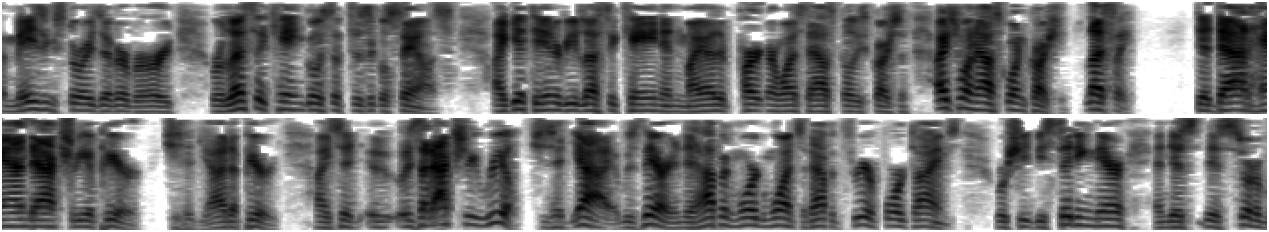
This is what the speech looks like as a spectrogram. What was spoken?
amazing stories I've ever heard where Leslie Kean goes to physical seance. I get to interview Leslie Kean and my other partner wants to ask all these questions. I just want to ask one question. Leslie, did that hand actually appear? She said, yeah, it appeared. I said, uh, was that actually real? She said, yeah, it was there. And it happened more than once. It happened three or four times where she'd be sitting there and this, this sort of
